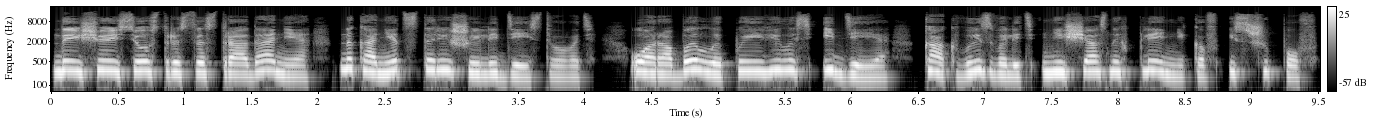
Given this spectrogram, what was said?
да еще и сестры сострадания наконец-то решили действовать. У Арабеллы появилась идея, как вызволить несчастных пленников из шипов,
